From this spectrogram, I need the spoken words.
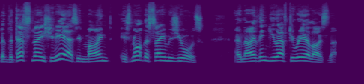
But the destination he has in mind is not the same as yours. And I think you have to realize that.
